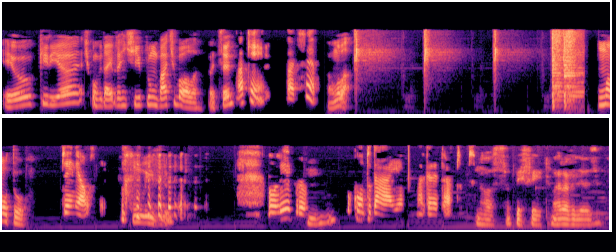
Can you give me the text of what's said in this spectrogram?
eu queria te convidar aí para a gente ir para um bate-bola. Pode ser? Ok, pode ser. Vamos lá. Um autor. Jane Austen. Um livro. um livro? Uhum. O Conto da Aya, Margaret Atwood. Nossa, perfeito, maravilhoso.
